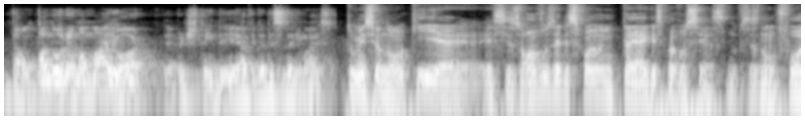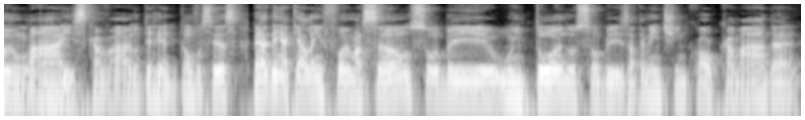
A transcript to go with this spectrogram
dá um panorama maior né, para a gente entender a vida desses animais. Tu mencionou que é, esses ovos eles foram entregues para vocês, vocês não foram lá e escavaram o terreno. Então vocês perdem aquela informação sobre o entorno, sobre exatamente em qual camada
